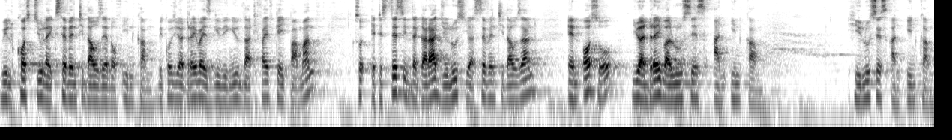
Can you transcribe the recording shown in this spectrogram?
will cost you like 70,000 of income because your driver is giving you 35k per month. So it stays in the garage, you lose your 70,000 and also your driver loses an income. He loses an income.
